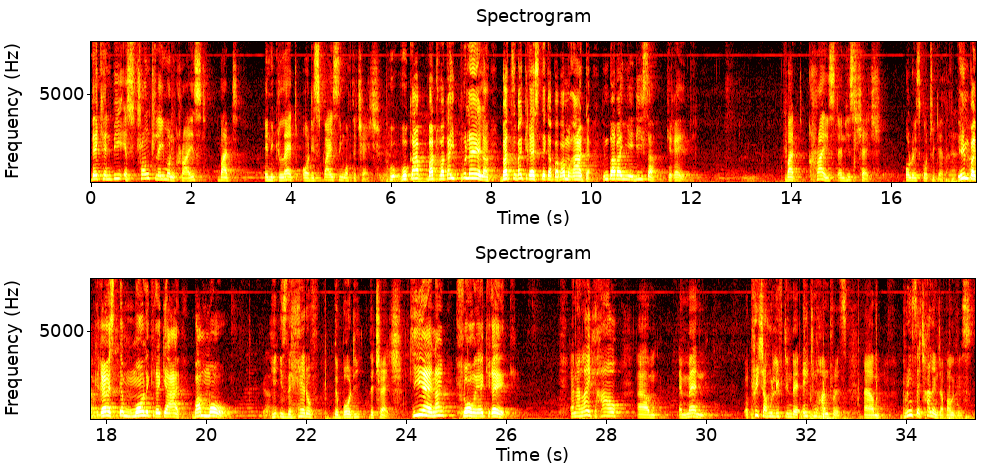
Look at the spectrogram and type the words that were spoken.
there can be a strong claim on Christ, but a neglect or despising of the church. Ho- ho ka batho ba ka ipolela ba tseba keresete kapa ba mo rata empa ba nyedisa kereke But Christ and his church always go together. empa keresete mmogo le kereke ya gae ba mmogo He is the head of the body, the church. ke yena tlhogo ya kereke And I like how um, a man, a preacher who lived in the 1800s, um, brings a challenge about this.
